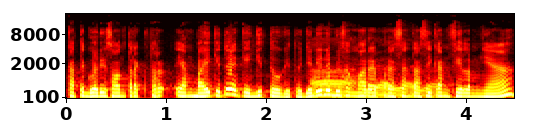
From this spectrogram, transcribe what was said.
kategori soundtrack ter- yang baik itu yang kayak gitu gitu. Jadi dia Ah, bisa iya, merepresentasikan filmnya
